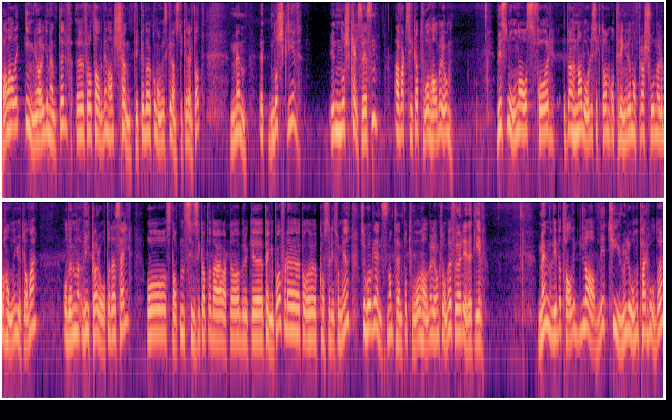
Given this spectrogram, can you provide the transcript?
Han hadde ingen argumenter eh, for å ta dem inn. Han skjønte ikke det økonomiske regnestykket i det hele tatt. Men et norsk liv i norsk helsevesen er verdt ca. 2,5 millioner. Hvis noen av oss får en alvorlig sykdom og trenger en operasjon eller behandling i utlandet, og den, vi ikke har råd til det selv, og staten syns ikke at det er verdt å bruke penger på, for det koster litt for mye, så går grensen omtrent på 2,5 millioner kroner for å redde et liv. Men vi betaler gladelig 20 millioner per hode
